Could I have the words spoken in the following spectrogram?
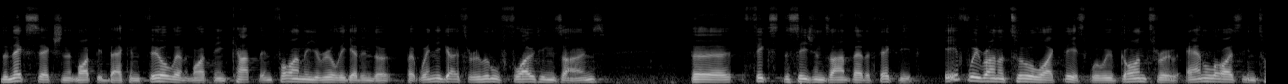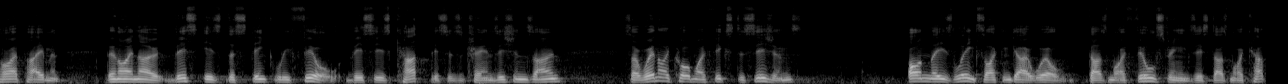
the next section it might be back and fill, then it might be in cut, then finally you really get into it. But when you go through little floating zones, the fixed decisions aren't that effective. If we run a tool like this, where we've gone through, analysed the entire pavement, then I know this is distinctly fill, this is cut, this is a transition zone. So when I call my fixed decisions, on these links I can go, well, does my fill string exist? Does my cut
